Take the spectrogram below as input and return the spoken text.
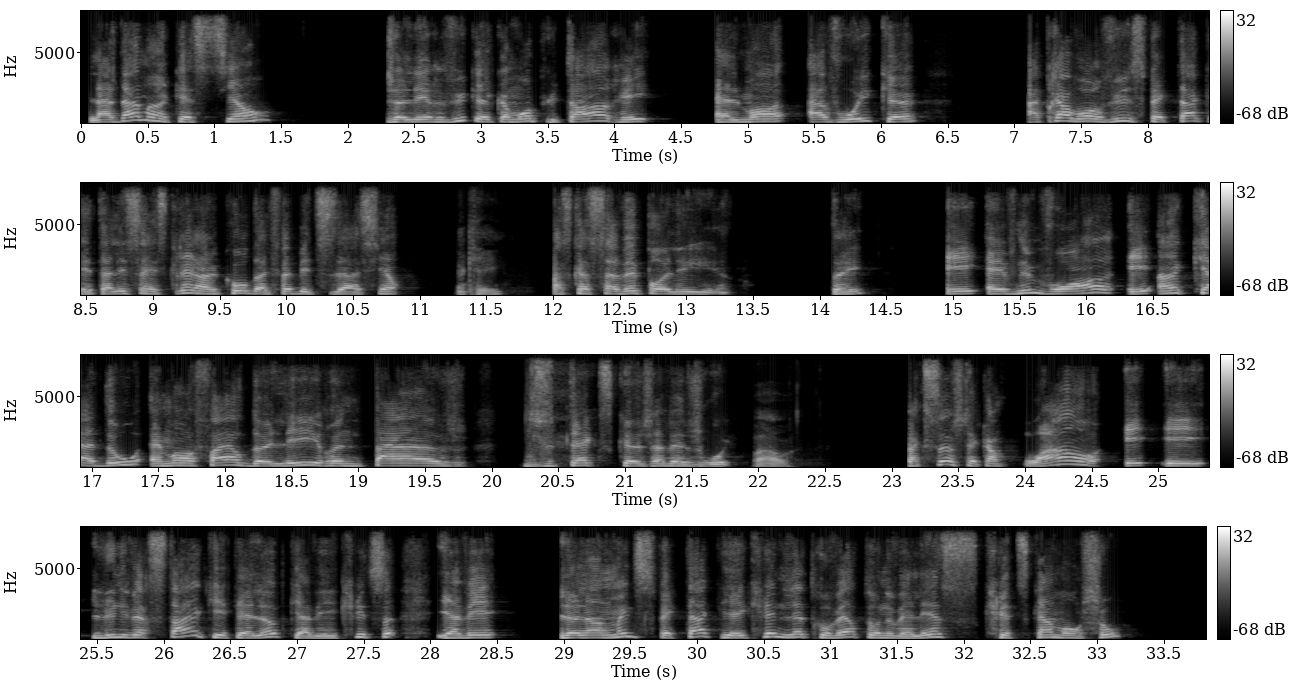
La dame en question, je l'ai revue quelques mois plus tard et elle m'a avoué que après avoir vu le spectacle, elle est allée s'inscrire à un cours d'alphabétisation. OK. Parce qu'elle savait pas lire. Tu sais? Et elle est venue me voir et en cadeau, elle m'a offert de lire une page du texte que j'avais joué. Wow. Fait que ça, j'étais comme Wow! Et, et l'universitaire qui était là, qui avait écrit tout ça, il avait le lendemain du spectacle, il a écrit une lettre ouverte aux nouvellistes critiquant mon show.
